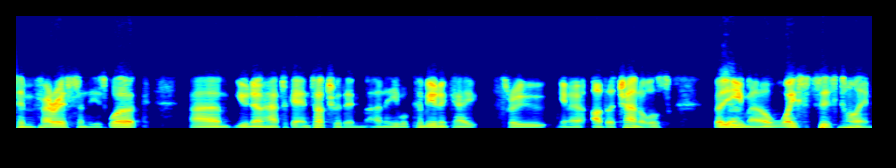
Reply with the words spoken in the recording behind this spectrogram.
Tim Ferriss and his work, um, you know how to get in touch with him, and he will communicate through you know other channels. But yeah. email wastes his time,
